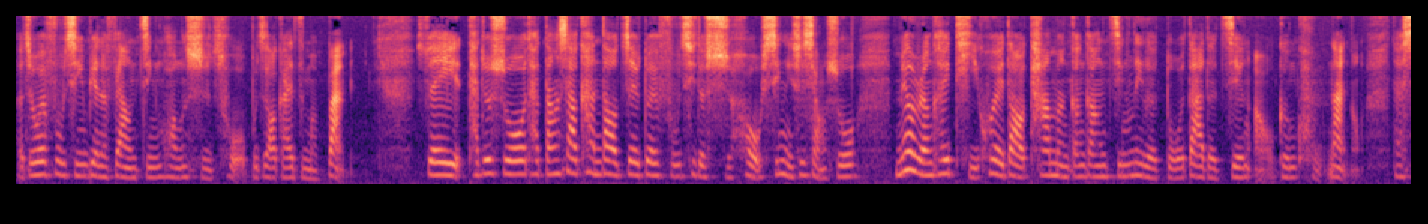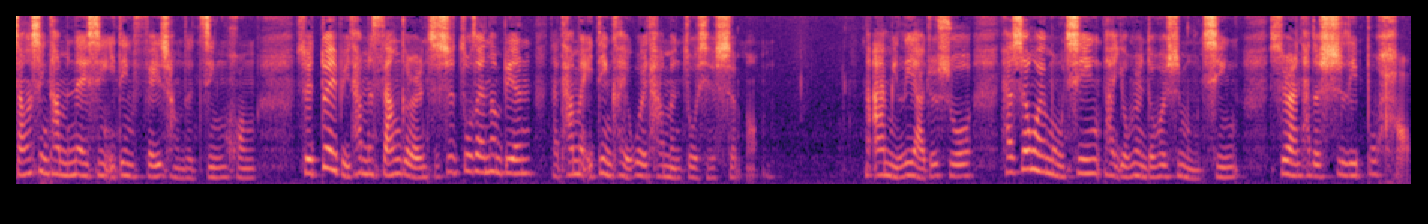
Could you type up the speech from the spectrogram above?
而这位父亲变得非常惊慌失措，不知道该怎么办。所以他就说，他当下看到这对夫妻的时候，心里是想说，没有人可以体会到他们刚刚经历了多大的煎熬跟苦难哦。那相信他们内心一定非常的惊慌。所以对比他们三个人只是坐在那边，那他们一定可以为他们做些什么。艾米莉亚就说：“她身为母亲，她永远都会是母亲。虽然她的视力不好，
